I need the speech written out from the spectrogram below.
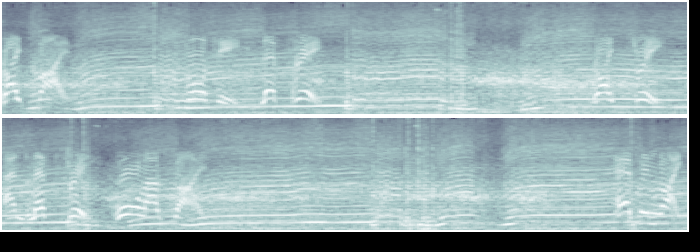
Right 5. 40, left 3. Right 3, and left 3, wall outside. Hairpin right.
